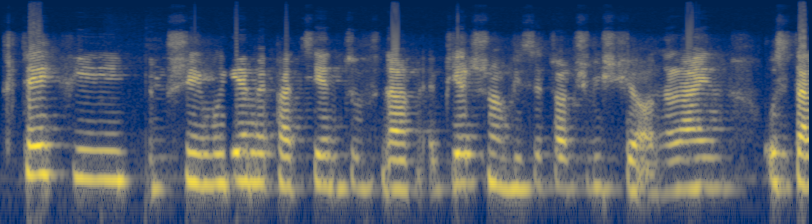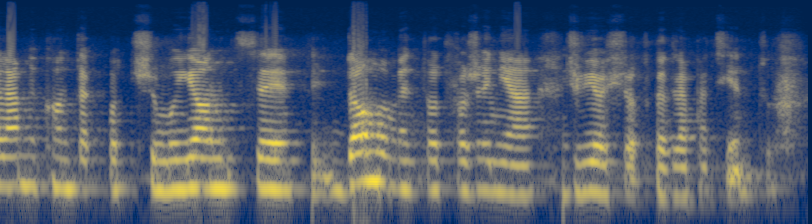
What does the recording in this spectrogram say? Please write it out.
W tej chwili przyjmujemy pacjentów na pierwszą wizytę, oczywiście online. Ustalamy kontakt podtrzymujący do momentu otworzenia drzwi ośrodka dla pacjentów.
